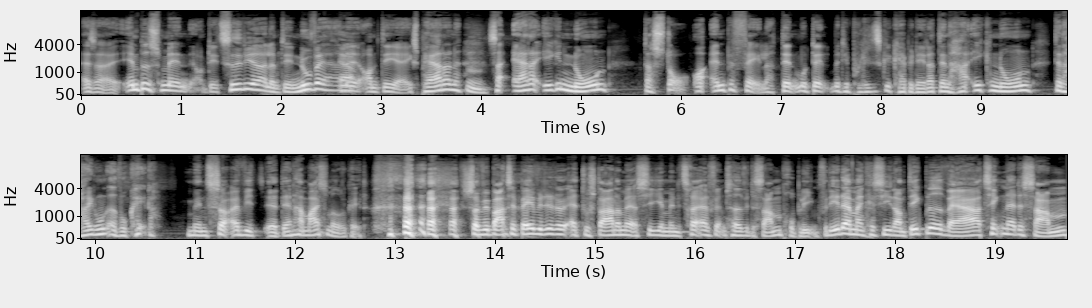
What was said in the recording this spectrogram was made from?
altså embedsmænd, om det er tidligere, eller om det er nuværende, ja. om det er eksperterne, mm. så er der ikke nogen, der står og anbefaler den model med de politiske kabinetter. Den har ikke nogen, den har ikke nogen advokater men så er vi, ja, den har mig som advokat. så er vi bare tilbage ved det, at du starter med at sige, at i 93 havde vi det samme problem. For det er der, man kan sige, at det er ikke blevet værre, tingene er det samme.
